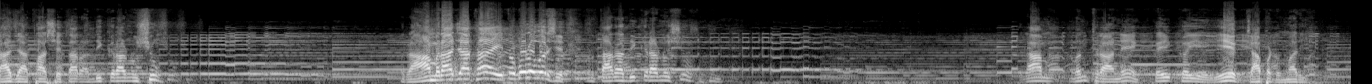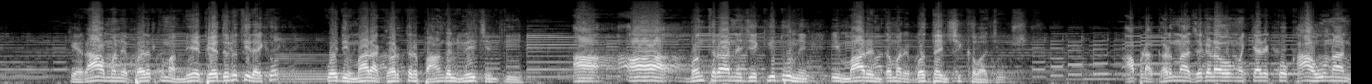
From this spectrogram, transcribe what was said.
રાજા થશે તારા દીકરાનું શું? રામ રાજા થાય એ તો બરોબર છે, પણ તારા દીકરાનું શું? રામ મંત્રાને કઈ કઈ એક ઝાપટ મારી કે રામ અને ભરતમાં મેં ભેદ નથી રાખ્યો. કોઈ દી મારા ઘર તરફ આંગળ નહીં ચિંતી આ આ મંત્રાને જે કીધું ને, એ મારે તમારે બધાને શીખવા જેવું છે. આપણા ઘરના ઝઘડાઓમાં ક્યારેક કોક આહુના ને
